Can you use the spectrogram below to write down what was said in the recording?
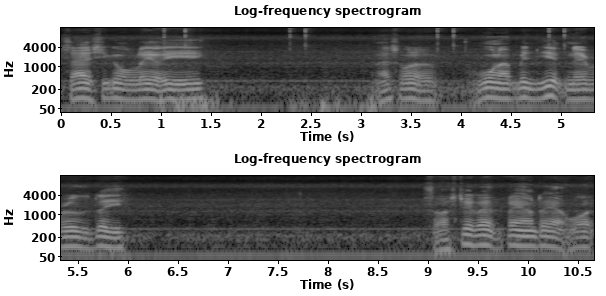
Decides she gonna lay a egg. That's what I, one I've been getting every other day. So I still haven't found out what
